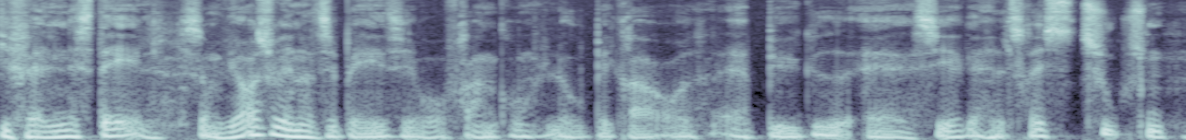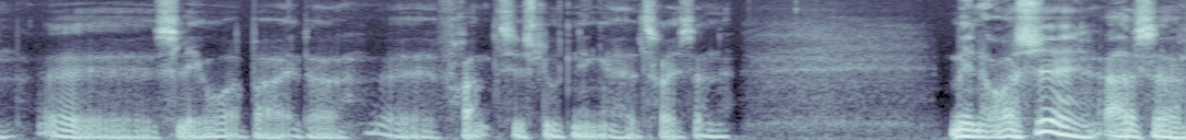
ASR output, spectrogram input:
de faldende stal, som vi også vender tilbage til, hvor Franco lå begravet, er bygget af ca. 50.000 øh, slavearbejdere øh, frem til slutningen af 50'erne. Men også altså,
